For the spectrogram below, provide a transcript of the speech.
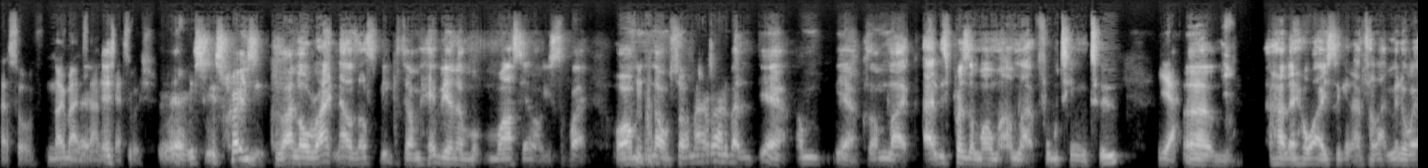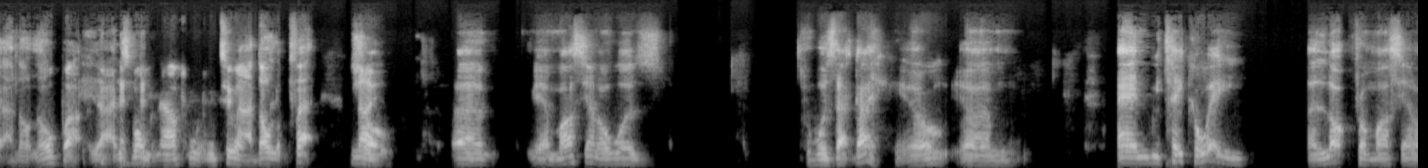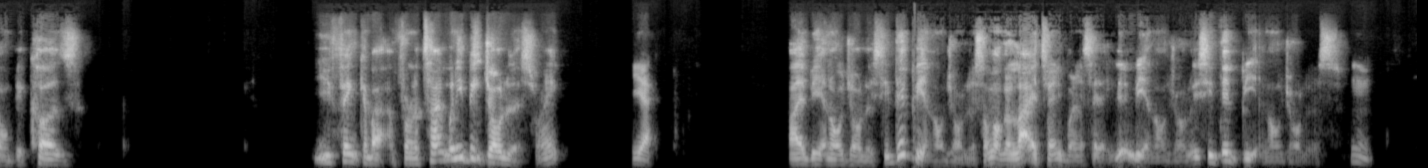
that sort of no man's land, I guess. Which Yeah, it's, it's crazy because I know right now as I'm speaking to, you, I'm heavier than Marciano used to fight. Or I'm no, so I'm around about yeah, I'm yeah, because I'm like at this present moment I'm like 14 2. yeah, Um, how the hell I used to get down to like middleweight, I don't know, but yeah, at this moment now I'm 14 2 and I don't look fat. No. So um, yeah, Marciano was was that guy, you know. Um, and we take away a lot from Marciano because you think about from the time when he beat Joe Louis, right? yeah, I beat an old Joe Louis. He did beat an old Joe Louis. I'm not gonna lie to anybody and say that he didn't beat an old Joe Louis. He did beat an old Joe Louis, Hmm.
